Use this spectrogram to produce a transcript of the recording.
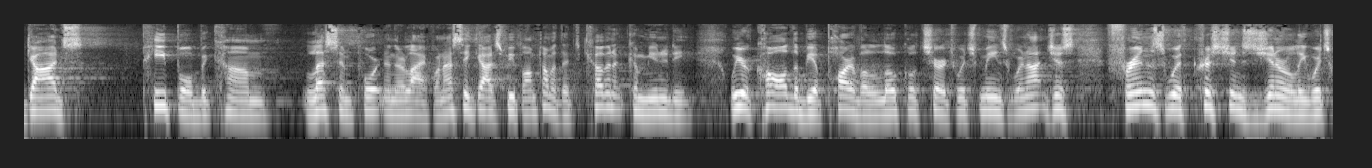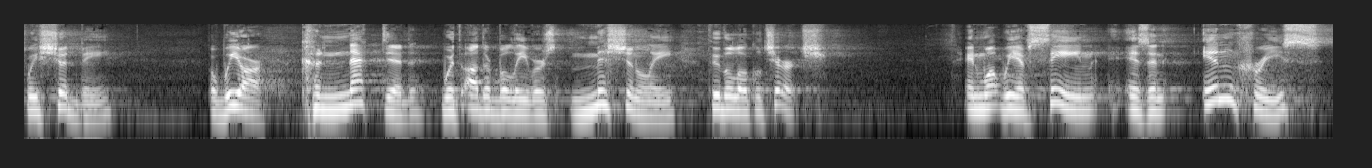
God's people become less important in their life. When I say God's people, I'm talking about the covenant community. We are called to be a part of a local church, which means we're not just friends with Christians generally, which we should be, but we are connected with other believers missionally through the local church. And what we have seen is an increase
